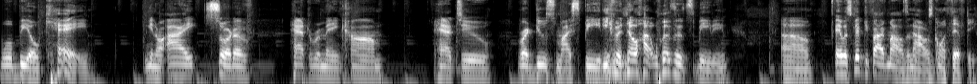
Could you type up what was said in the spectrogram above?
will be okay. You know, I sort of had to remain calm, had to reduce my speed, even though I wasn't speeding. Um, it was 55 miles an hour. I was going 50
